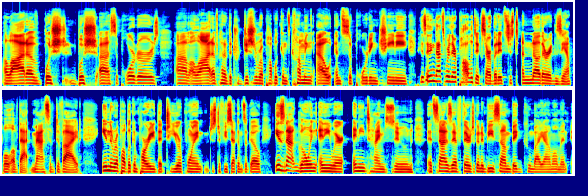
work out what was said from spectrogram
a lot of Bush Bush uh, supporters, um, a lot of kind of the traditional Republicans coming out and supporting Cheney because I think that's where their politics are. But it's just another example of that massive divide in the Republican Party that, to your point just a few seconds ago, is not going anywhere anytime soon. It's not as if there's going to be some big kumbaya moment,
